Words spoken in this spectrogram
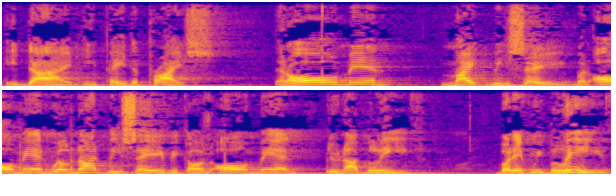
He died. He paid the price that all men might be saved, but all men will not be saved because all men do not believe. But if we believe,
